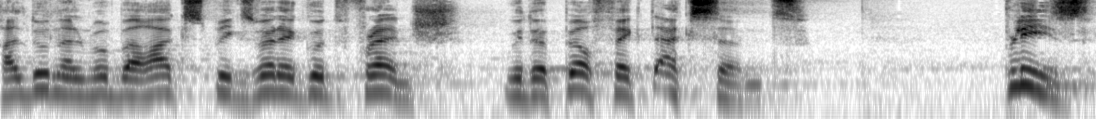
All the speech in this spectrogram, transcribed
Al Mubarak speaks very good French with a perfect accent. Please.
